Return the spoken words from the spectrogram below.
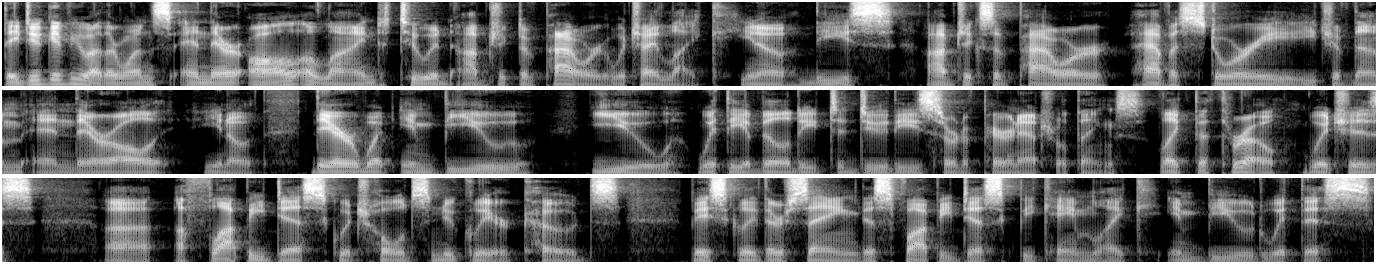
they do give you other ones, and they're all aligned to an object of power, which I like. You know, these objects of power have a story, each of them, and they're all, you know, they're what imbue you with the ability to do these sort of paranatural things, like the throw, which is uh, a floppy disk which holds nuclear codes. Basically, they're saying this floppy disk became like imbued with this,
